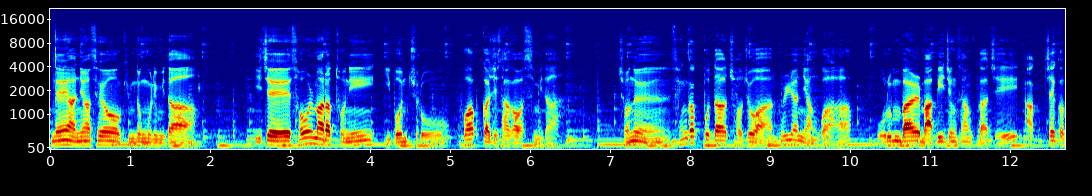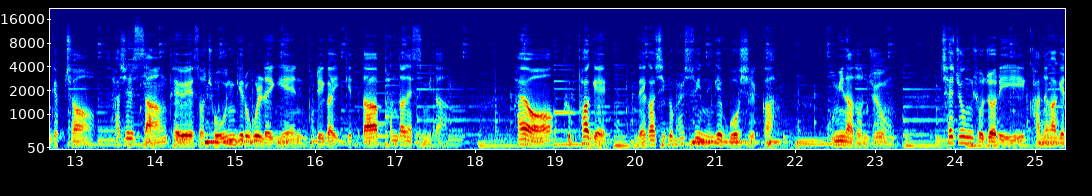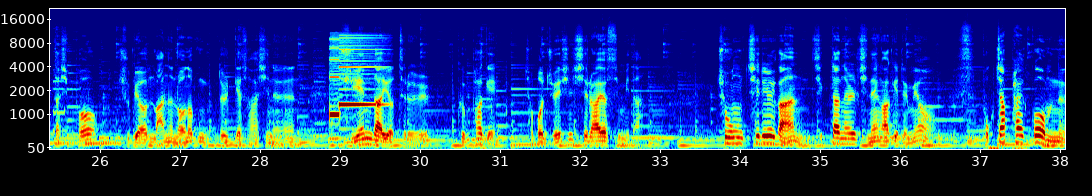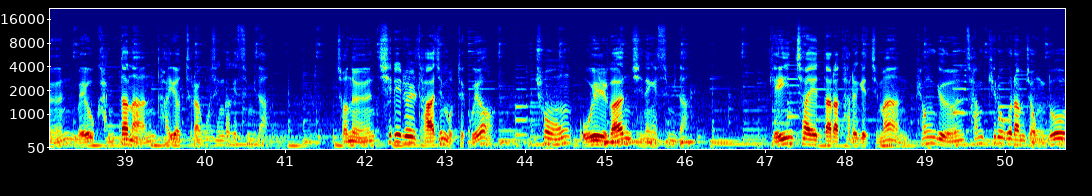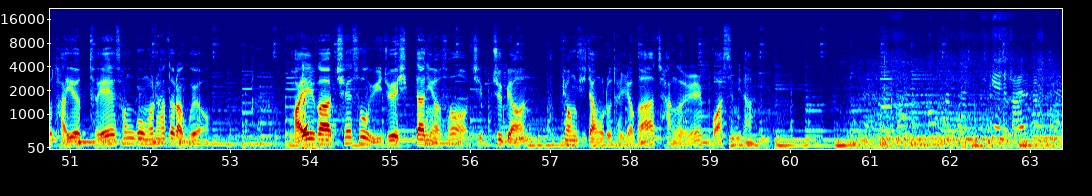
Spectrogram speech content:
네, 안녕하세요. 김동물입니다. 이제 서울 마라톤이 이번 주로 코앞까지 다가왔습니다. 저는 생각보다 저조한 훈련량과 오른발 마비 증상까지 악재가 겹쳐 사실상 대회에서 좋은 기록을 내기엔 무리가 있겠다 판단했습니다. 하여 급하게 내가 지금 할 수 있는 게 무엇일까 고민하던 중 체중 조절이 가능하겠다 싶어 주변 많은 러너분들께서 하시는 GM 다이어트를 급하게 저번 주에 실시를 하였습니다. 총 7일간 식단을 진행하게 되며 복잡할 거 없는 매우 간단한 다이어트라고 생각했습니다. 저는 7일을 다 하진 못했고요. 총 5일간 진행했습니다. 개인차에 따라 다르겠지만 평균 3kg 정도 다이어트에 성공을 하더라고요. 과일과 채소 위주의 식단이어서 집 주변 부평시장으로 달려가 장을 보았습니다. 두께는 13,000원.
